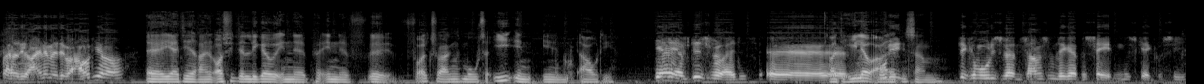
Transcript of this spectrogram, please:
Hvad havde de regnet med, at det var Audi eller hvad? Uh, ja, det havde regnet. Også fordi der ligger jo en, uh, en uh, Volkswagen motor i en, en Audi. Ja, ja, det er selvfølgelig rigtigt. Øh, Og det hele er jo ejet den samme. Det kan muligvis være den samme, som ligger i Passaten, det skal jeg kunne sige.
